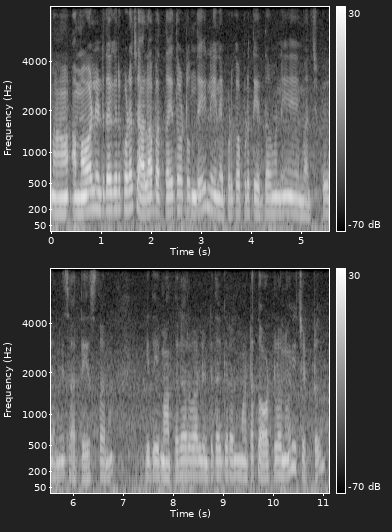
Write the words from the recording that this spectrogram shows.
మా అమ్మ వాళ్ళ ఇంటి దగ్గర కూడా చాలా బత్తాయి తోట ఉంది. నేను ఎప్పటికప్పుడు తీద్దామని మర్చిపోయాను. ఈసారి తీస్తాను. ఇది మా అత్తగారు వాళ్ళ ఇంటి దగ్గర అనమాట తోటలోను ఈ చెట్టు.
